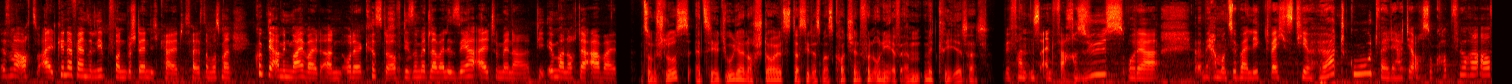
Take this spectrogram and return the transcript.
ist man auch zu alt. Kinderfernsehen lebt von Beständigkeit. Das heißt, da muss man, guck dir Armin Maywald an oder Christoph, die sind mittlerweile sehr alte Männer, die immer noch da arbeiten. Zum Schluss erzählt Julia noch stolz, dass sie das Maskottchen von UniFM mitkreiert hat. Wir fanden es einfach süß oder wir haben uns überlegt, welches Tier hört gut, weil der hat ja auch so Kopfhörer auf.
